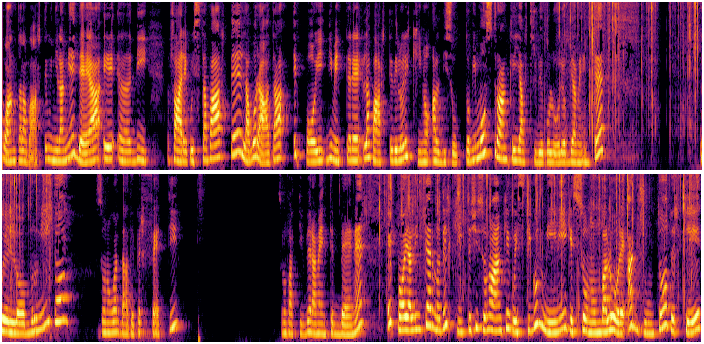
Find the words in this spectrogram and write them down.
quanta la parte. Quindi la mia idea è eh, di fare questa parte lavorata e poi di mettere la parte dell'orecchino al di sotto. Vi mostro anche gli altri due colori ovviamente. Quello brunito, sono guardate perfetti, sono fatti veramente bene e poi all'interno del kit ci sono anche questi gommini che sono un valore aggiunto perché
